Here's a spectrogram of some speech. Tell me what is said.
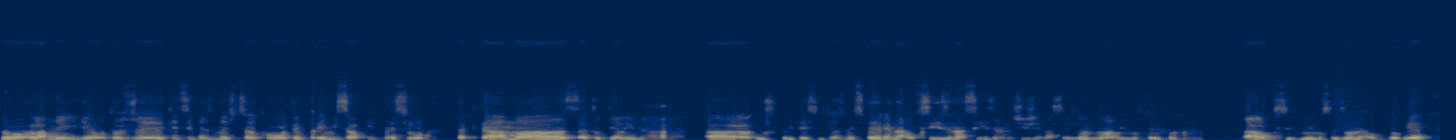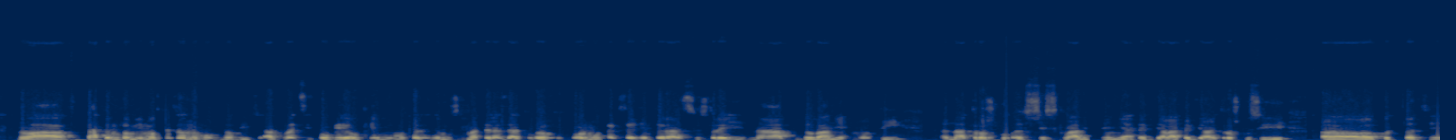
No, hlavne ide o to, že keď si vezmeš celkovo ten priemysel fitnessu, tak tam uh, sa to delí na uh, už pri tej súťažnej sfére na off-season a season, čiže na sezónu a mimo sezónu, mimo sezónne obdobie. No a v takomto mimosezónnom období atlet si povie, OK, nemusím mať teraz takú veľkú formu, tak sa idem teraz sústrediť na budovanie hmoty, na trošku ešte skvalitnenie a tak ďalej, tak ďalej. Trošku si uh, v podstate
